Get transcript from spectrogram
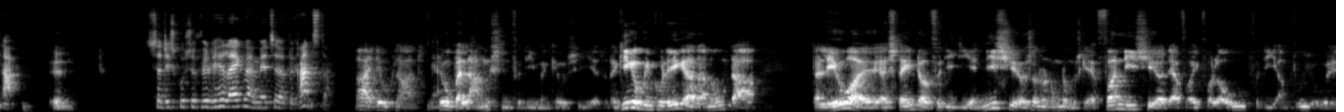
Nej. Øhm, Så det skulle selvfølgelig heller ikke være med til at begrænse dig. Nej, det er jo klart. Ja. Det er jo balancen, fordi man kan jo sige, altså når jeg kigger på mine kollegaer, der er nogen, der, der lever øh, af stand-up, fordi de er niche, og så er der nogen, der måske er for niche, og derfor ikke får lov, fordi jamen, du er jo øh,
